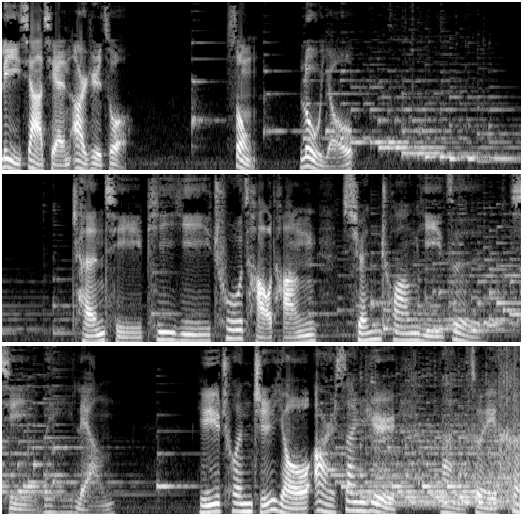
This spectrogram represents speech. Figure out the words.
立夏前二日作。宋，陆游。晨起披衣出草堂，悬窗倚字喜微凉。余春只有二三日，烂醉恨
